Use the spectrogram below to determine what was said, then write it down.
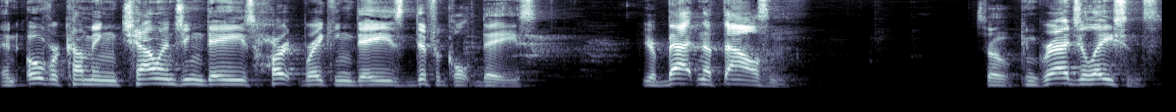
in overcoming challenging days, heartbreaking days, difficult days. You're batting a thousand. So, congratulations.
